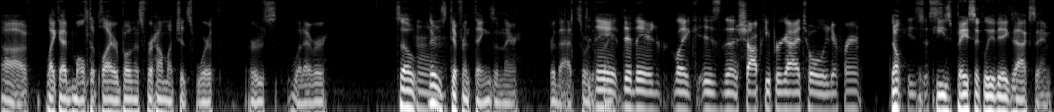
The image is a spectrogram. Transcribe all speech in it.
Uh like a multiplier bonus for how much it's worth or whatever. So there's different things in there for that sort did of they? thing Did they like? Is the shopkeeper guy totally different? no he's he's just- he's basically the exact same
